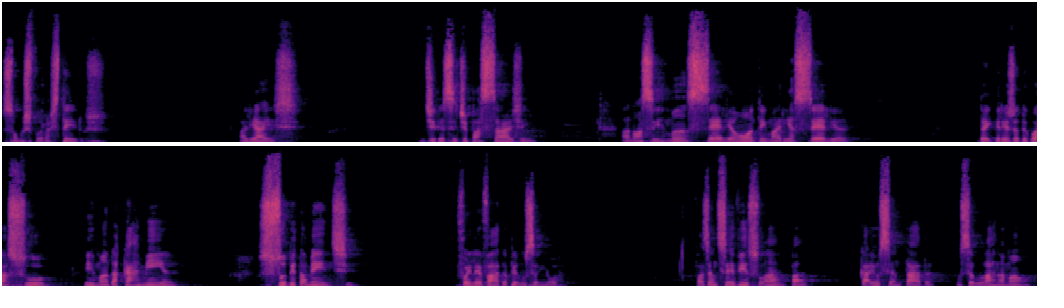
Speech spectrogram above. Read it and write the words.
somos forasteiros. Aliás, diga-se de passagem, a nossa irmã Célia ontem, Maria Célia, da igreja do Iguaçu, irmã da Carminha, subitamente foi levada pelo Senhor. Fazendo serviço lá, pá, caiu sentada, o celular na mão.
